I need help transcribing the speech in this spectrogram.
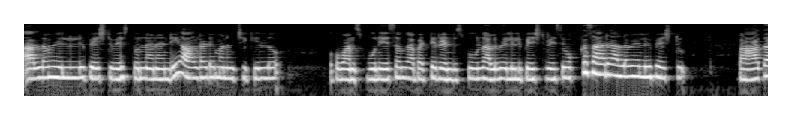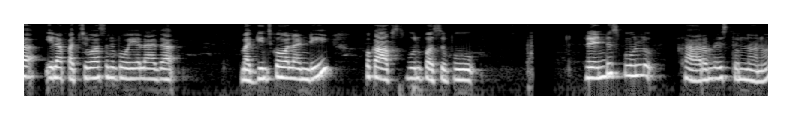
అల్లం వెల్లుల్లి పేస్ట్ వేస్తున్నానండి. ఆల్రెడీ మనం చికెన్లో ఒక వన్ స్పూన్ వేసాం కాబట్టి రెండు స్పూన్లు అల్లం వెల్లుల్లి పేస్ట్ వేసి ఒక్కసారి అల్లం వెల్లుల్లి పేస్ట్ బాగా ఇలా పచ్చివాసన పోయేలాగా మగ్గించుకోవాలండి. ఒక హాఫ్ స్పూన్ పసుపు రెండు స్పూన్లు కారం వేస్తున్నాను.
